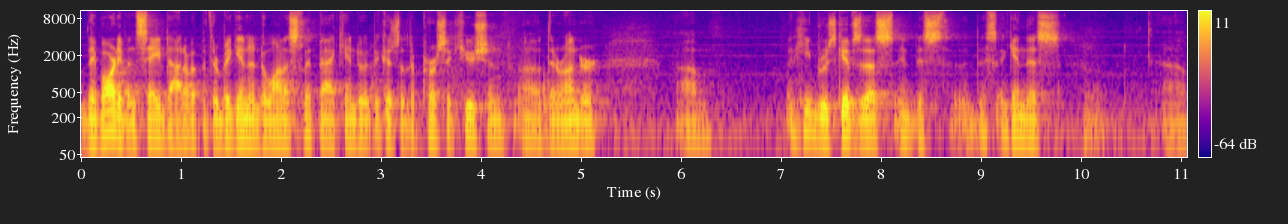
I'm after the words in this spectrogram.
they've already been saved out of it, but they're beginning to want to slip back into it because of the persecution uh, they're under. Um, Hebrews gives us this, this again, this, um,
